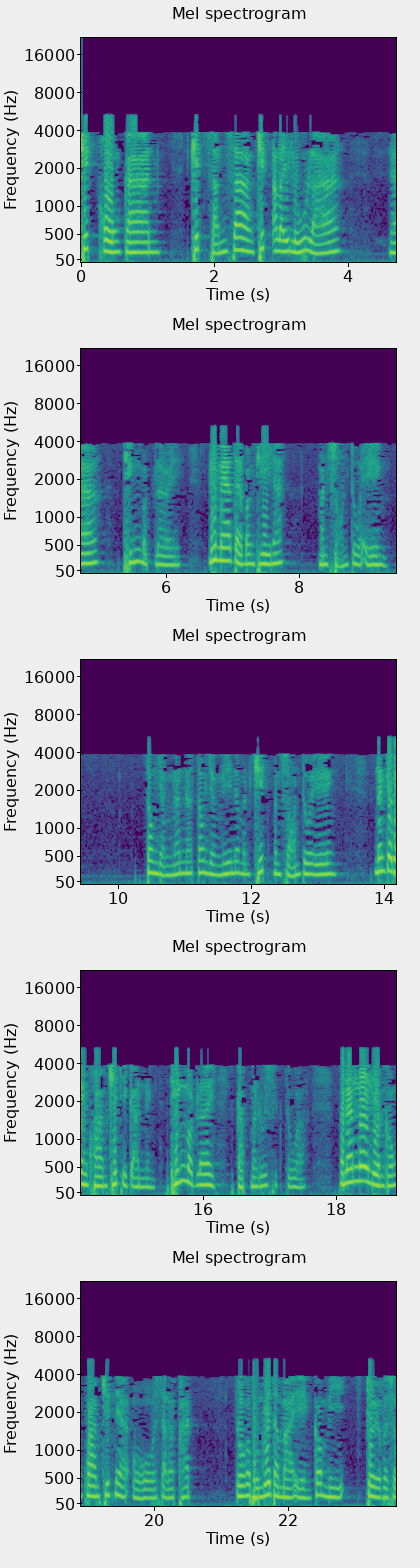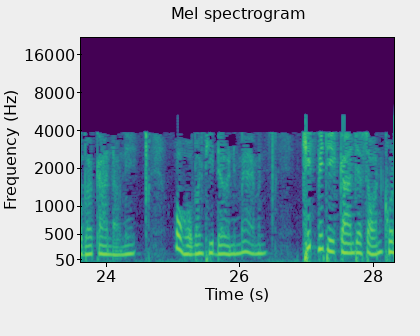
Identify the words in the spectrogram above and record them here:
คิดโครงการ คิดสรรสร้าง คิดอะไรหรูหรานะ ทิ้งหมดเลย หรือแม้แต่บางทีนะ มันสอนตัวเอง ต้องอย่างนั้นนะต้องอย่างนี้นะมันคิดมันสอนตัวเอง นั่นก็เป็นความคิดอีกอันหนึ่งทิ้งหมดเลย กลับมารู้สึกตัว เพราะนั้นเล่ห์เหลี่ยมของความคิดเนี่ย โอ้โหสารพัดตัวกับผมด้วยตมาเองก็มีเจอประสบการณ์เหล่านี้ โอ้โห บางทีเดินแม่มัน คิดวิธีการจะสอนคน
